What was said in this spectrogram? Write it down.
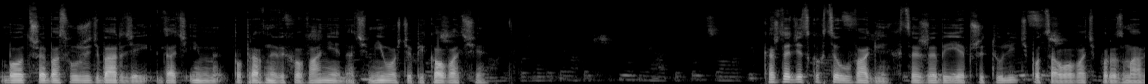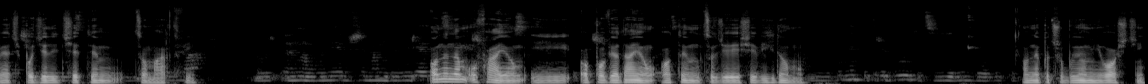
bo trzeba służyć bardziej, dać im poprawne wychowanie, dać miłość, opiekować się. Każde dziecko chce uwagi, chce, żeby je przytulić, pocałować, porozmawiać, podzielić się tym, co martwi. One nam ufają i opowiadają o tym, co dzieje się w ich domu. One potrzebują miłości.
